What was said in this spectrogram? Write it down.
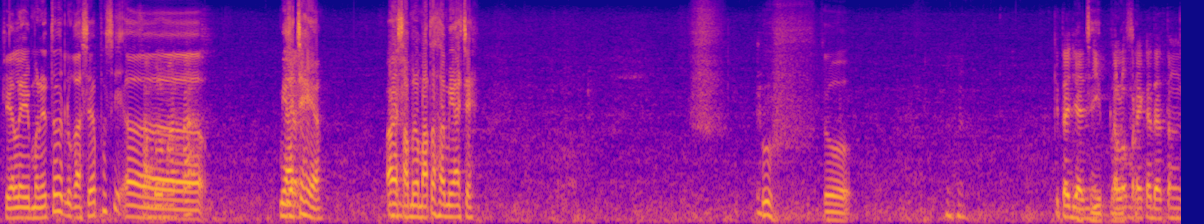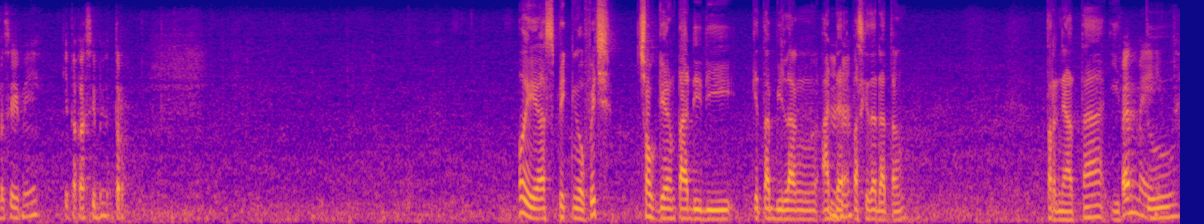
Kayak Lemon itu lu kasih apa sih? Eh, Sambal mata. Mie Iya. Aceh ya? Oh, sambal mata sama mie Aceh. Uh, tuh Kita janji kalau mereka datang ke sini, kita kasih better. Oh iya, speaking of which, cok yang tadi di kita bilang ada Mhm. pas kita datang. Ternyata itu Fanmade.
